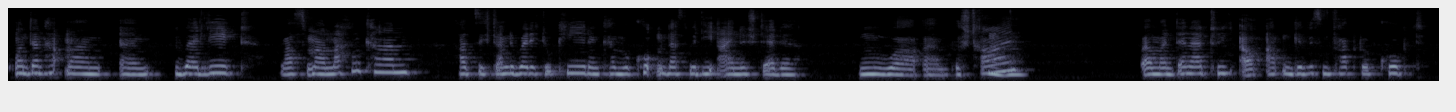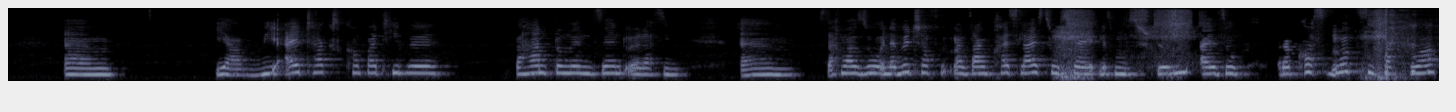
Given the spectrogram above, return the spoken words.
Und dann hat man ähm, überlegt, was man machen kann, hat sich dann überlegt, okay, dann können wir gucken, dass wir die eine Stelle nur ähm, bestrahlen, mhm. weil man dann natürlich auch ab einem gewissen Faktor guckt, ähm, ja, wie alltagskompatibel Behandlungen sind oder dass sie, ähm, sag mal so, in der Wirtschaft würde man sagen, Preis-Leistungs-Verhältnis muss stimmen, also oder Kosten-Nutzen-Faktor,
